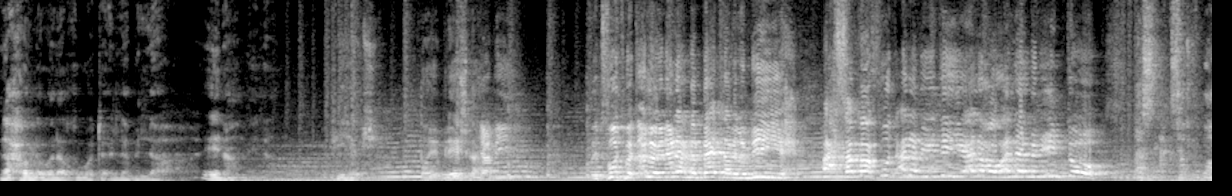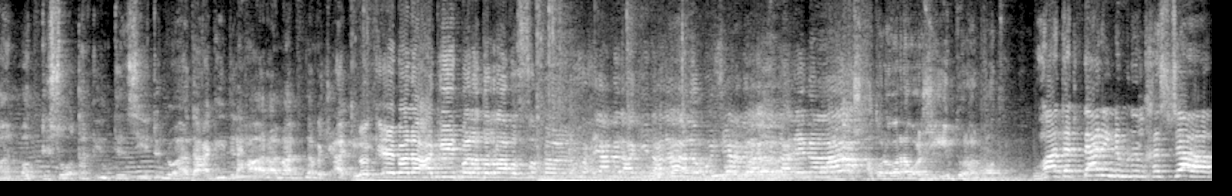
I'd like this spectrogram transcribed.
لا حول ولا قوة إلا بالله. اي نعم اي نعم. في هيك شيء. طيب ليش لا؟ يا بيه بتفوت بتقول له ينقلع من بيتنا بالمنيح أحسن ما أفوت أنا بإيدي أنا واقلل من قيمته بس لك صفوان وطي صوتك. أنت نسيت إنه هذا عقيد الحارة ما بدنا مشاكل لك إيه بلا عقيد بلا ضراب الصخر روح يعمل عقيد على اهله ويجي يعمل عقيد علينا اشحطوا لورا وارجي قيمته لهالباطل وهذا الثاني من الخشاب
